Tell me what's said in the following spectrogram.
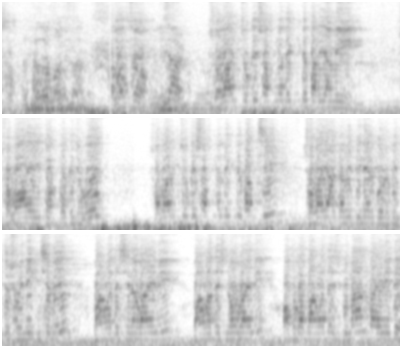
আছো? ভালো আছো? সবার চোখে স্বপ্ন দেখতে পারি আমি। সবাই টকবকে যুবক সবার চোখে স্বপ্ন দেখতে পাচ্ছি। সবাই আগামী দিনের গর্বিত সৈনিক হিসেবে বাংলাদেশ সেনাবাহিনী বাংলাদেশ নৌবাহিনী অথবা বাংলাদেশ বিমান বাহিনীতে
